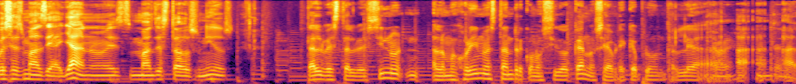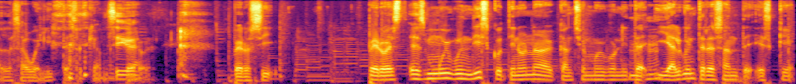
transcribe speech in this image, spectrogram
pues es más de allá, ¿no? Es más de Estados Unidos. Tal vez, tal vez. Sí, no, a lo mejor y no es tan reconocido acá, no sé, habría que preguntarle a, A ver, a- a- pregúntale. a las abuelitas qué onda, Sí, pero, pero sí. Pero es, es muy buen disco, tiene una canción muy bonita. Y algo interesante es que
